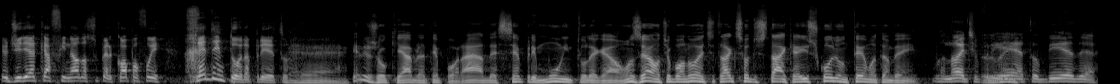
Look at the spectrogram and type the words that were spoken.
eu diria que a final da Supercopa foi redentora, Prieto. É, aquele jogo que abre a temporada é sempre muito legal. Onzelte, boa noite. Traga seu destaque aí, escolha um tema também. Boa noite, Tudo Prieto, Bider,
